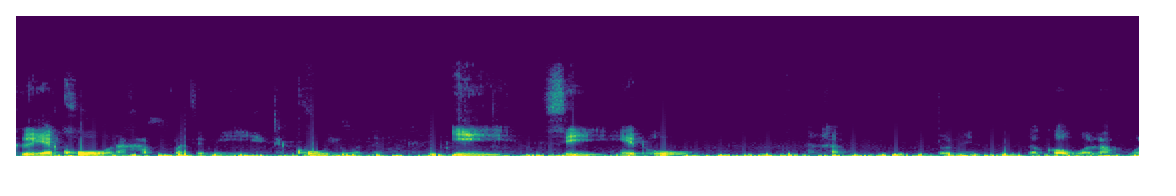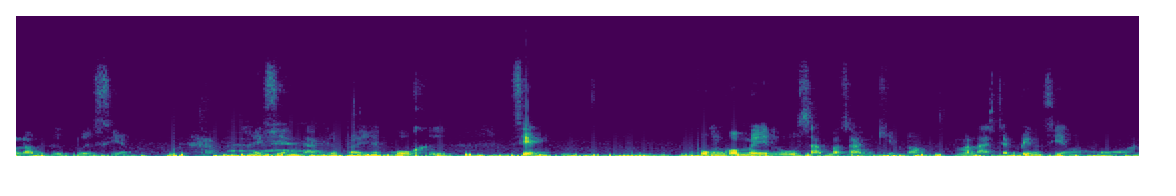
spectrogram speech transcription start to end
คือ Echo นะครับ E C H O นะครับ ตัวหนึ่งแล้วก็วอลลัมวอลลัมคือเปิดเสียงนะครับให้เสียงดังขึ้นไป Echo คือเสียง ผมก็ไม่รู้ศัพท์ภาษาอังกฤษเนาะมันอาจจะเป็นเสียงหอน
